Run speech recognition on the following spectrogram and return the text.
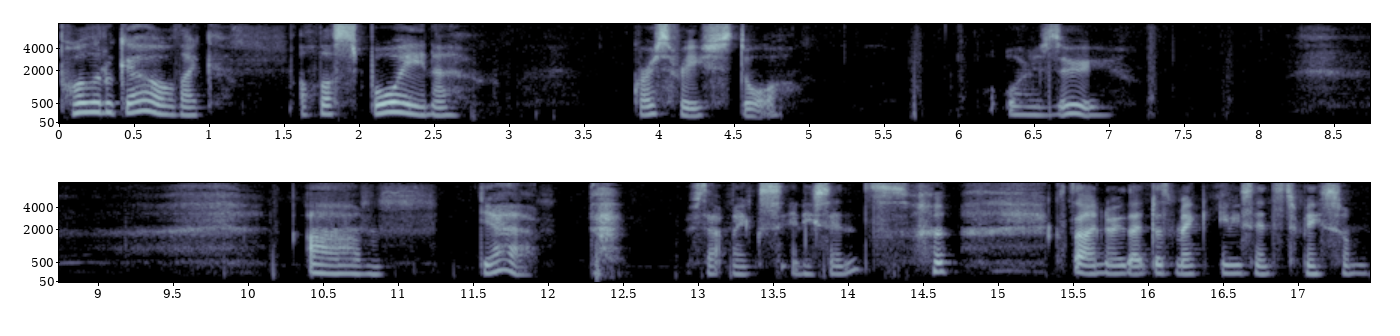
poor little girl, like a lost boy in a grocery store or a zoo. Um, yeah if that makes any sense. I know that doesn't make any sense to me, so I'm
